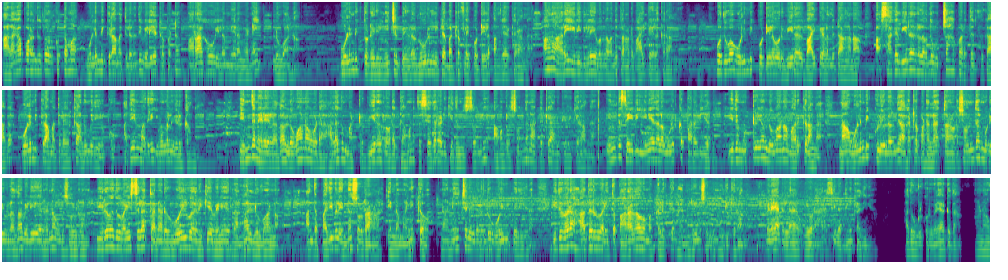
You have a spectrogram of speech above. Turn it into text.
அழகா பிறந்தது ஒரு குத்தமா ஒலிம்பிக் கிராமத்திலிருந்து வெளியேற்றப்பட்ட பராகோ இளம் வீராங்கனை லுவானா ஒலிம்பிக் தொடரில் நீச்சல் பிரிவில் நூறு மீட்டர் பட்டர்ஃப்ளை போட்டியில் பங்கேற்கிறாங்க. ஆனால் அரை இறுதியிலே இவங்க வந்து தன்னோட வாய்ப்பை இழக்கிறாங்க. பொதுவாக ஒலிம்பிக் போட்டியில் ஒரு வீரர் வாய்ப்பை இழந்துட்டாங்கன்னா சக வீரர்களை வந்து உற்சாகப்படுத்துறதுக்காக ஒலிம்பிக் கிராமத்தில் இருக்க அனுமதி இருக்கும். அதே மாதிரி இவங்களும் இருக்காங்க. இந்த நிலையில தான் லுவானாவோட அழகு மற்ற வீரர்களோட கவனத்தை சிதறடிக்குதுன்னு சொல்லி அவங்கள சொந்த நாட்டுக்கே அனுப்பி வைக்கிறாங்க. இந்த செய்தி இணையதளம் முழுக்க பரவியது. இது முற்றிலும் லுவானா மறுக்கிறாங்க. நான் ஒலிம்பிக் குழுவிலிருந்து அகற்றப்படலை தன்னோட சொந்த முடிவுல தான் வெளியேறேன்னு அவங்க சொல்றாங்க. இருபது வயசுல தன்னோட ஓய்வு அறிக்கையை வெளியேறாங்க லுவானா. அந்த பதிவில் என்ன சொல்கிறாங்கன்னா என்னை மன்னிக்கவும். நான் நீச்சலிலிருந்து ஓய்வு பெறுகிறேன். இதுவரை ஆதரவு அளித்த பரகாவ மக்களுக்கு நன்றின்னு சொல்லி முடிக்கிறாங்க. விளையாட்டுல உங்களோட அரசியலை திணிக்காதீங்க. அது உங்களுக்கு ஒரு விளையாட்டு தான் ஆனா உங்களுக்கு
